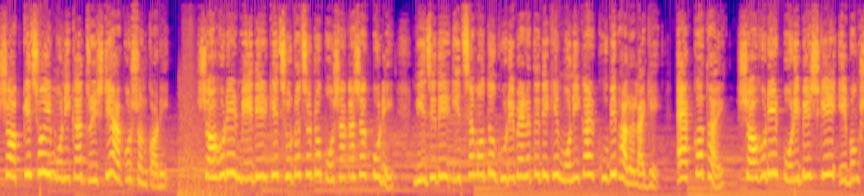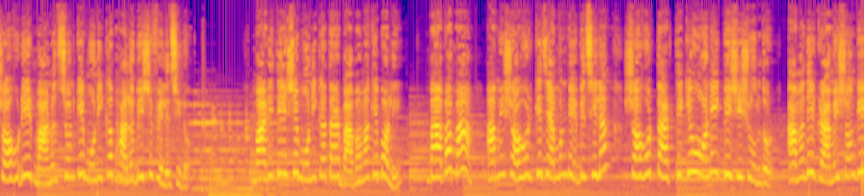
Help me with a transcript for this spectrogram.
সবকিছুই মনিকার দৃষ্টি আকর্ষণ করে। শহরের মেয়েদেরকে ছোট ছোট পোশাক আশাক পরে নিজেদের ইচ্ছা মতো ঘুরে বেড়াতে দেখে মনিকার খুবই ভালো লাগে। এক কথায়, শহরের পরিবেশকে এবং শহরের মানুষজনকে মনিকা ভালোবেসে ফেলেছিল। বাড়িতে এসে মনিকা তার বাবা মাকে বলে, বাবা মা, আমি শহরকে যেমন ভেবেছিলাম, শহর তার থেকেও অনেক বেশি সুন্দর। আমাদের গ্রামের সঙ্গে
